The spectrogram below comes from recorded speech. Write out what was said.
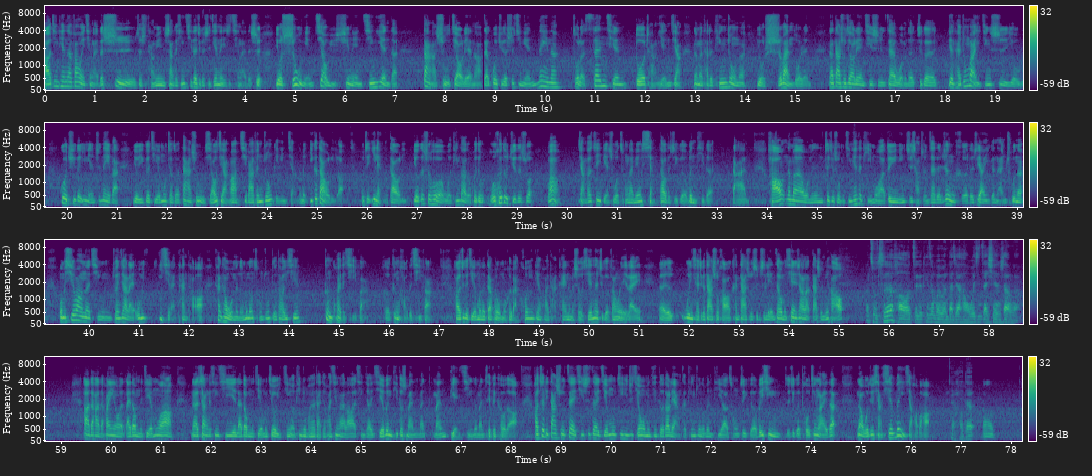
好，今天呢，方伟请来的是，这是唐韵上个星期的这个时间呢，也是请来的是有十五年教育训练经验的大树教练呢，在过去的十几年内呢，做了三千多场演讲，那么他的听众呢有十万多人。那大树教练其实在我们的这个电台中吧，已经是有过去的一年之内吧，有一个节目叫做大树小讲啊，七八分钟给您讲那么一个道理啊，或者一两个道理。有的时候我听到的，会都我会都觉得说。哇，讲到这一点是我从来没有想到的这个问题的答案。好，那么我们这就是我们今天的题目啊。对于您职场存在的任何的这样一个难处呢，我们希望呢，请专家来，我们一起来探讨啊，看看我们能不能从中得到一些更快的启发和更好的启发。好，这个节目呢，待会儿我们会把扣音电话打开。那么首先呢，这个方伟来呃问一下这个大叔好，看大叔是不是连在我们线上了？大叔你好。主持人好，这个听众朋友们大家好，我已经在线上了。好的，好的，欢迎我来到我们的节目啊。那上个星期来到我们的节目就已经有听众朋友打电话进来了啊，请教一些问题，都是蛮蛮蛮典型的，蛮 typical 的啊。好，这里大树在其实，在节目进行之前，我们已经得到两个听众的问题啊，从这个微信的这个投进来的。那我就想先问一下，好不好？好的。嗯，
